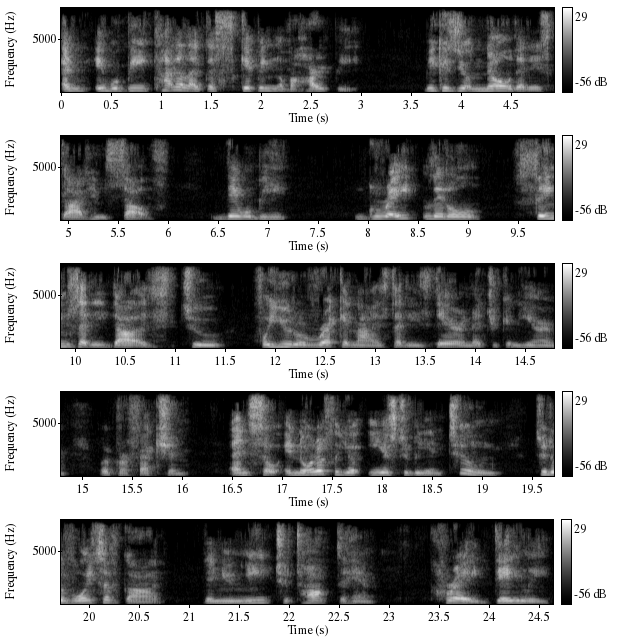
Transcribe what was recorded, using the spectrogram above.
And it would be kind of like a skipping of a heartbeat because you'll know that it's God Himself. There will be great little things that he does to for you to recognize that he's there and that you can hear him with perfection. And so in order for your ears to be in tune to the voice of God, then you need to talk to him. Pray daily.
